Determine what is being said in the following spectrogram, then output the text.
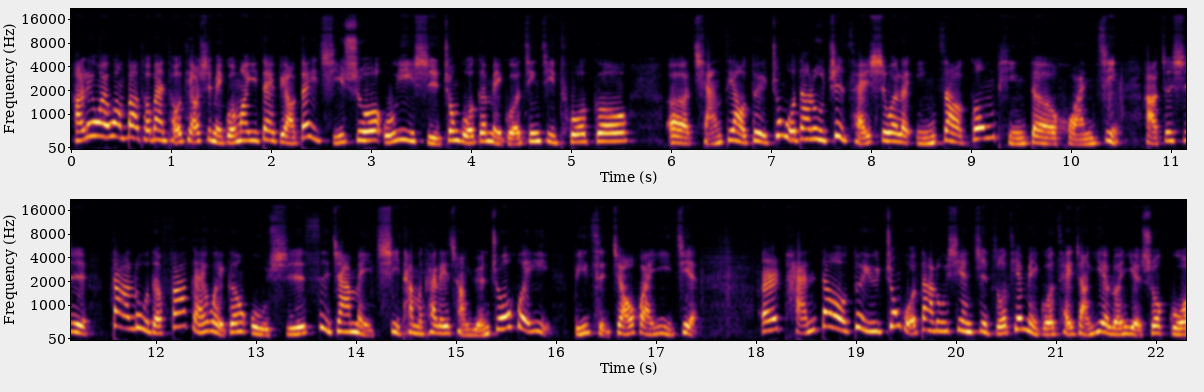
好，另外，《旺报》头版头条是美国贸易代表戴琪说，无意使中国跟美国经济脱钩，呃，强调对中国大陆制裁是为了营造公平的环境。好，这是大陆的发改委跟五十四家美企，他们开了一场圆桌会议，彼此交换意见。而谈到对于中国大陆限制，昨天美国财长耶伦也说，国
